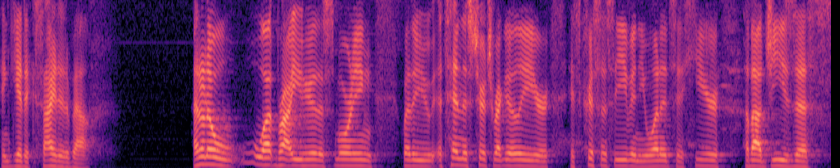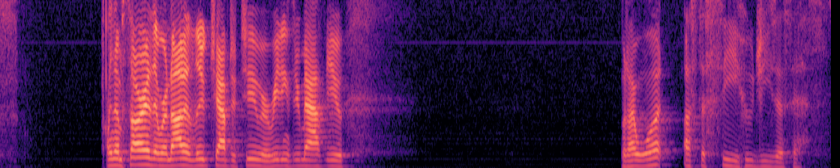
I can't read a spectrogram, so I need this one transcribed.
and get excited about. I don't know what brought you here this morning, whether you attend this church regularly or it's Christmas Eve and you wanted to hear about Jesus. And I'm sorry that we're not in Luke chapter 2, we're reading through Matthew. But I want us to see who Jesus is.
